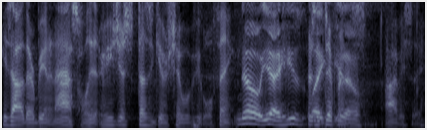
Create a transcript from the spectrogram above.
he's out there being an asshole either. He just doesn't give a shit what people think. no, yeah, he's There's like a difference, you know. obviously.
